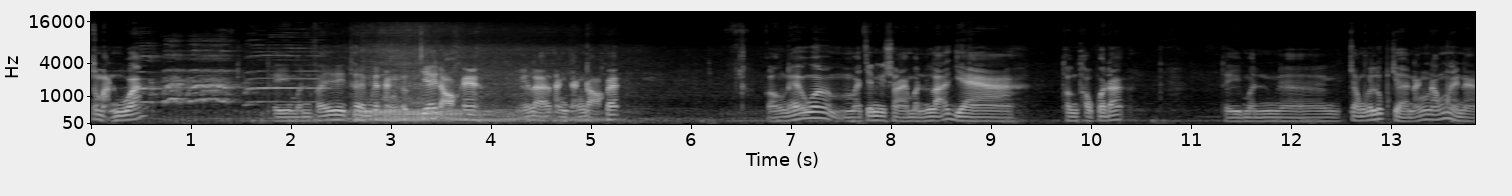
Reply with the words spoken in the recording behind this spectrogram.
nó mạnh quá thì mình phải thêm cái thằng ức chế đọt ha, nghĩa là thằng chặn đọt á. Còn nếu mà trên cây xoài mình lá già thuần thục rồi đó, thì mình ờ, trong cái lúc trời nắng nóng này nè,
